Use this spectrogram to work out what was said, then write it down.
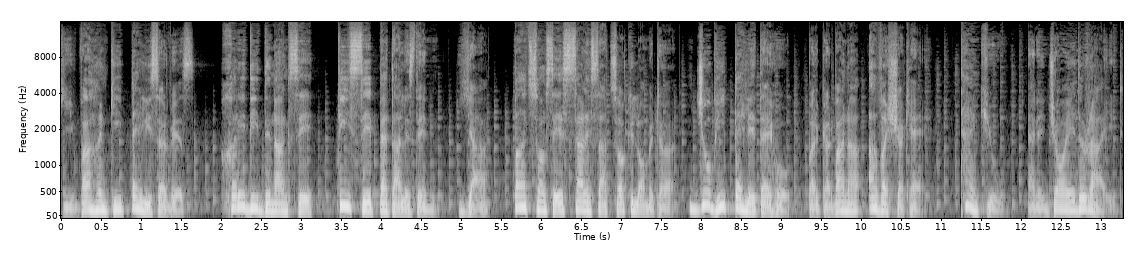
कि वाहन की पहली सर्विस खरीदी दिनांक से 30 से 45 दिन या 500 से साढ़े सात सौ किलोमीटर, जो भी पहले तय हो, पर करवाना आवश्यक है। Thank you and enjoy the ride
